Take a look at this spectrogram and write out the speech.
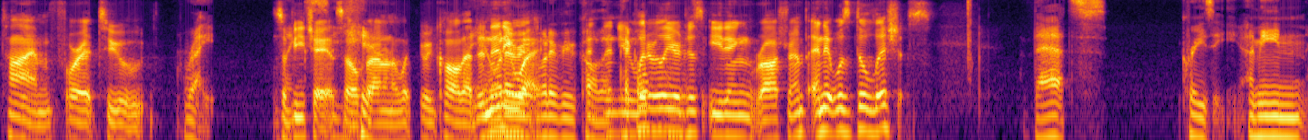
time for it to Right. ceviche Like, itself, or. I don't know what you would call that. Yeah, in any way, whatever you call and it, And you literally are just eating raw shrimp, and it was delicious. That's crazy. I mean,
